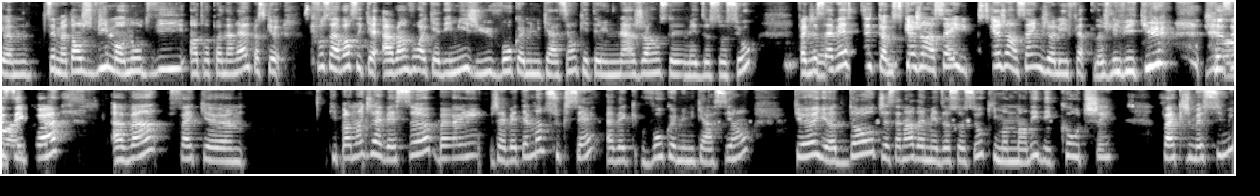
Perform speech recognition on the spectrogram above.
comme, tu sais, mettons, je vis mon autre vie entrepreneuriale parce que ce qu'il faut savoir, c'est qu'avant vos académies, j'ai eu Vos Communications, qui était une agence de médias sociaux. Fait que je savais, comme ce que j'enseigne, ce que j'enseigne, je l'ai fait, là. Je l'ai vécu. je sais c'est quoi. Avant, fait que. Puis pendant que j'avais ça, ben, j'avais tellement de succès avec vos communications qu'il y a d'autres gestionnaires de médias sociaux qui m'ont demandé des coachés. Fait que je me suis mis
